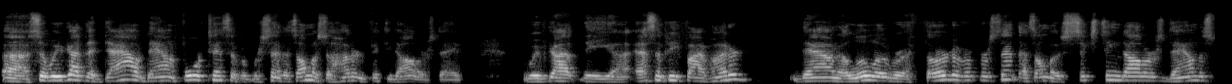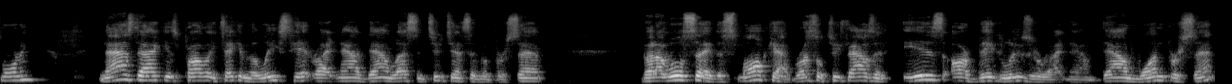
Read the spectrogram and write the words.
Uh, so we've got the Dow down four tenths of a percent. That's almost $150, Dave. We've got the uh, S&P 500 down a little over a third of a percent. That's almost $16 down this morning. NASDAQ is probably taking the least hit right now, down less than two tenths of a percent. But I will say the small cap, Russell 2000, is our big loser right now, down 1%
